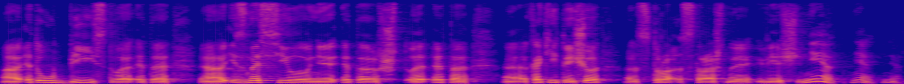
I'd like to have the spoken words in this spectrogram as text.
э, это убийство, это э, изнасилование, это, это какие-то еще страшные вещи. Нет, нет, нет.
